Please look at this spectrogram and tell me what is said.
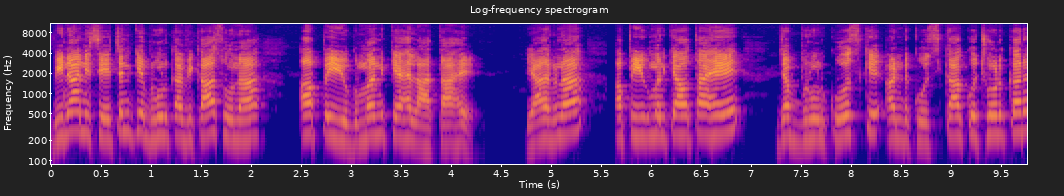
बिना निषेचन के भ्रूण का विकास होना अपयुग्मन कहलाता है। याद रखना, अपयुग्मन क्या होता है? जब भ्रूण कोष के अंड कोशिका को छोड़कर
